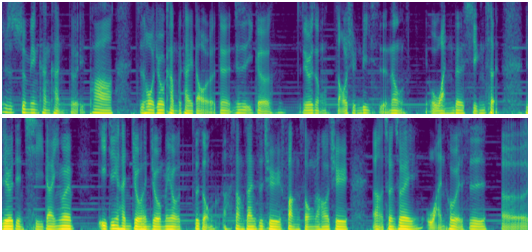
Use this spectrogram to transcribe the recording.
就是顺便看看，对，怕之后就看不太到了，对，就是一个有一种找寻历史的那种玩的行程，就有点期待，因为。已经很久很久没有这种啊，上山是去放松，然后去呃纯粹玩，或者是呃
